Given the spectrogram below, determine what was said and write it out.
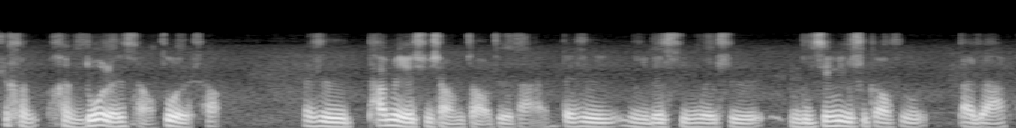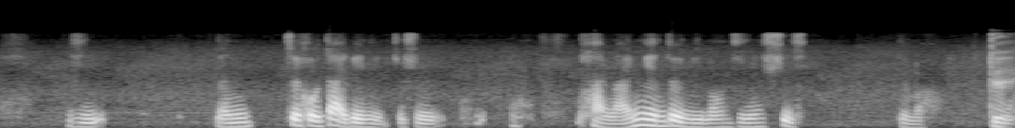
是很很多人想做得上，但是他们也许想找这个答案，但是你的行为是你的经历是告诉大家，就是能最后带给你就是坦然面对迷茫这件事情，对吗？对，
